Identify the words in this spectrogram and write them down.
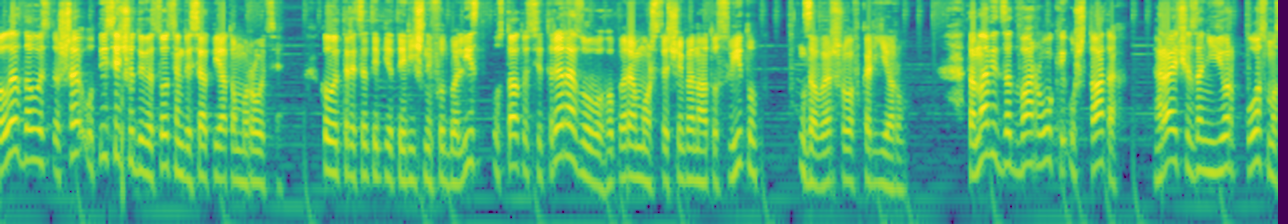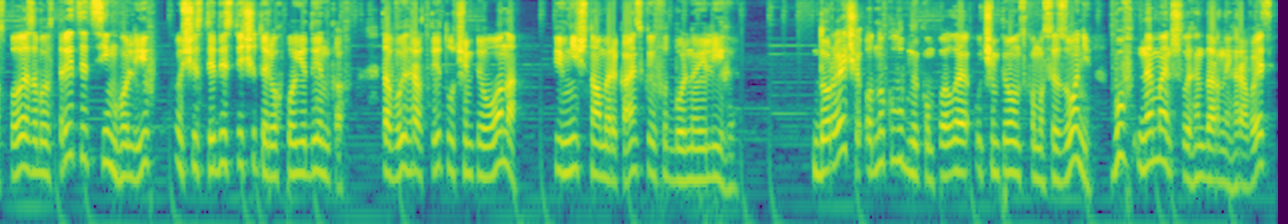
Пеле вдалося лише у 1975 році, коли 35-річний футболіст у статусі триразового переможця чемпіонату світу завершував кар'єру. Та навіть за два роки у Штатах, граючи за Нью-Йорк Космос, Пеле забив 37 голів у 64 поєдинках та виграв титул чемпіона Північноамериканської футбольної ліги. До речі, одноклубником Пеле у чемпіонському сезоні був не менш легендарний гравець,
